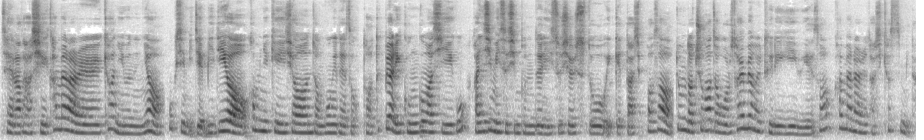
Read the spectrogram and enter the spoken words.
제가 다시 카메라를 켠 이유는요. 혹시 이제 미디어 커뮤니케이션 전공에 대해서 더 특별히 궁금하시고 관심 있으신 분들이 있으실 수도 있겠다 싶어서 좀 더 추가적으로 설명을 드리기 위해서 카메라를 다시 켰습니다.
